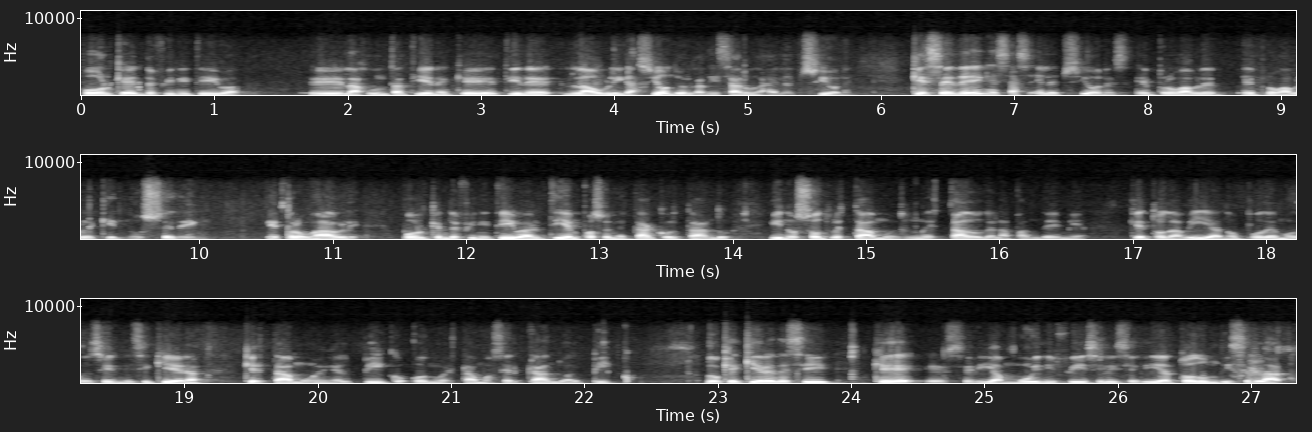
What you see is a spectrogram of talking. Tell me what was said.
porque en definitiva eh, la Junta tiene, que, tiene la obligación de organizar unas elecciones. Que se den esas elecciones es probable, es probable que no se den, es probable, porque en definitiva el tiempo se nos está cortando y nosotros estamos en un estado de la pandemia que todavía no podemos decir ni siquiera que estamos en el pico o nos estamos acercando al pico. Lo que quiere decir que eh, sería muy difícil y sería todo un dislate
